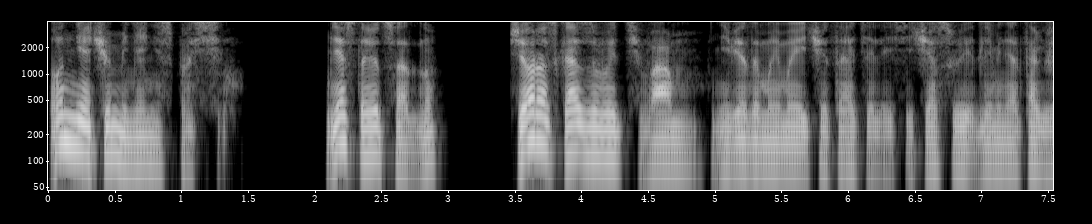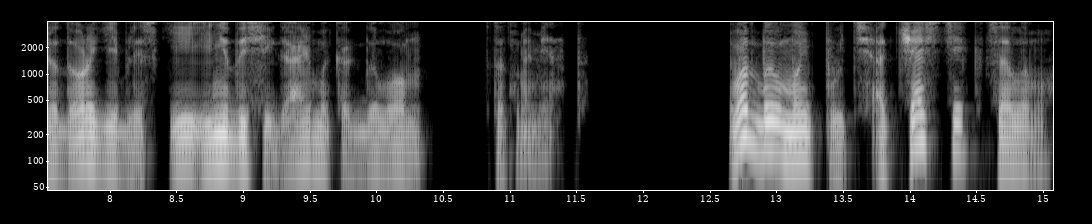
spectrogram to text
он ни о чем меня не спросил. Мне остается одно — все рассказывать вам, неведомые мои читатели. Сейчас вы для меня так же дороги и близки, и недосягаемы, как был он в тот момент. Вот был мой путь от части к целому.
